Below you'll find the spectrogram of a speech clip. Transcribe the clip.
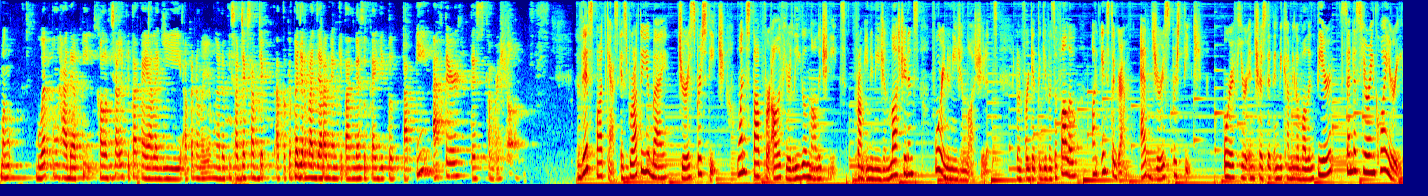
meng, buat menghadapi kalau misalnya kita kayak lagi apa namanya menghadapi subjek-subjek atau kayak pelajaran-pelajaran yang kita nggak suka gitu tapi after this commercial This podcast is brought to you by Juris Prestige, one stop for all of your legal knowledge needs, from Indonesian law students for Indonesian law students. Don't forget to give us a follow on Instagram at Juris Prestige. Or if you're interested in becoming a volunteer, send us your inquiry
